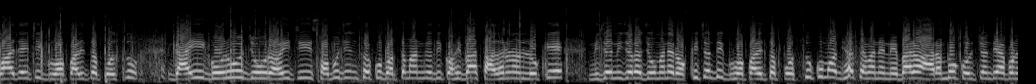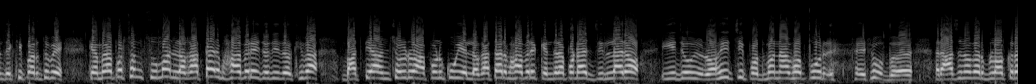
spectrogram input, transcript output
कई गृहपात पशु गाई गोर जो रही सब जिन बर्तमान जदि कह साधारण लोके निज निजर जो मैंने रखिंट गृहपात पशु को आरंभ कर देखिपे कैमेरा पर्सन सुमन लगातार भाव में जदि देखा बात्या अंचल आपको ये लगातार भाव में केन्द्रापड़ा जिलार ये जो रही पद्मनाभपुर ଏଠୁ ରାଜନଗର ବ୍ଲକର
